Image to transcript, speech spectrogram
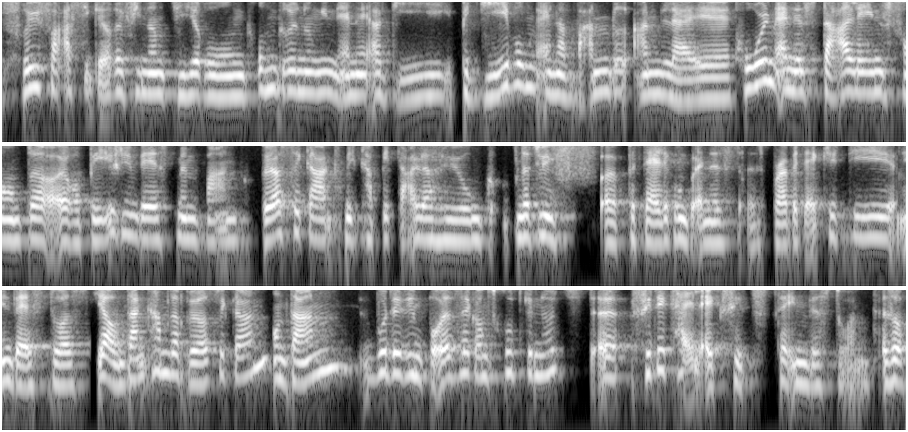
frühphasigere Finanzierung, Umgründung in eine AG, Begebung einer Wandelanleihe, Holen eines Darlehens von der Europäischen Investmentbank, Börsegang mit Kapitalerhöhung, natürlich äh, Beteiligung eines, Private Equity Investors. Ja, und dann kam der Börsegang und dann wurde die Börse ganz gut genutzt äh, für die Teilexits der Investoren. Also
